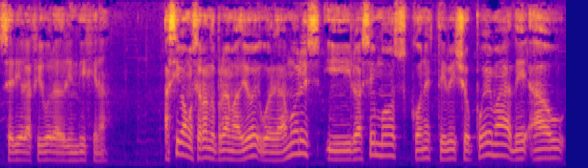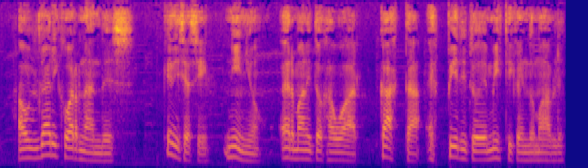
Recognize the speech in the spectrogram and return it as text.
sería la figura del indígena? Así vamos cerrando el programa de hoy, Huelga de Amores, y lo hacemos con este bello poema de Auldárico Hernández, que dice así, Niño, hermanito jaguar, casta, espíritu de mística indomable.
